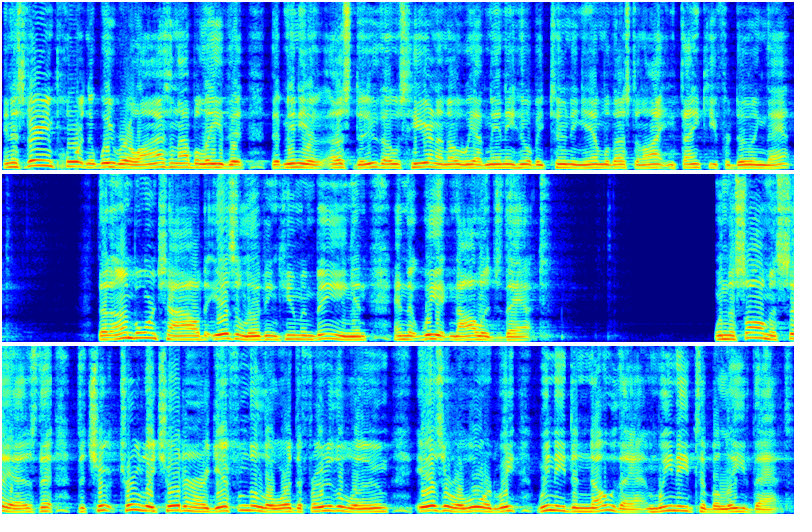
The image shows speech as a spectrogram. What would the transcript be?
And it's very important that we realize, and I believe that, that many of us do, those here, and I know we have many who will be tuning in with us tonight, and thank you for doing that that unborn child is a living human being and, and that we acknowledge that. When the psalmist says that the truly children are a gift from the Lord, the fruit of the womb is a reward, we, we need to know that and we need to believe that.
